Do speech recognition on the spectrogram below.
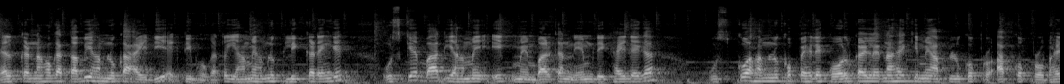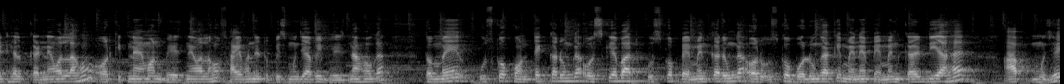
हेल्प करना होगा तभी हम लोग का आईडी एक्टिव होगा। तो यहाँ में हम लोग क्लिक करेंगे उसके बाद यहाँ में एक मेंबर का नेम दिखाई देगा। उसको हम लोग को पहले कॉल कर लेना है कि मैं आप लोग को प्रो, आपको प्रोवाइड हेल्प करने वाला हूँ और कितना अमाउंट भेजने वाला हूँ। फाइव हंड्रेड रुपीज़ मुझे अभी भेजना होगा। तो मैं उसको कांटेक्ट करूँगा उसके बाद उसको पेमेंट करूँगा और उसको बोलूँगा कि मैंने पेमेंट कर दिया है। आप मुझे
